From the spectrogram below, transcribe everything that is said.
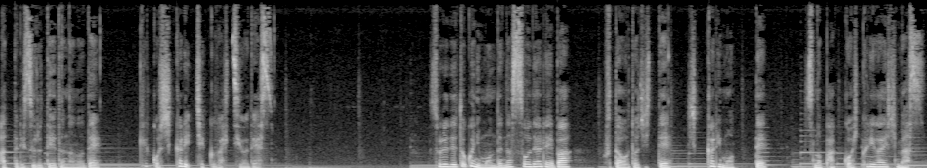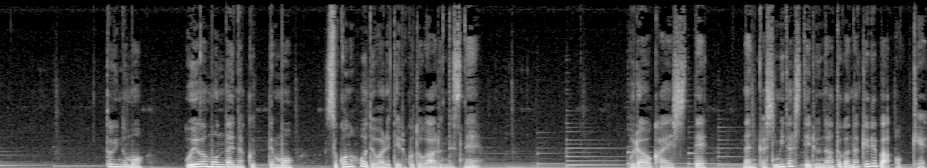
あったりする程度なので結構しっかりチェックが必要です。それで特に問題なさそうであれば蓋を閉じてしっかり持ってそのパックをひっくり返します。というのも上は問題なくっても底の方で割れていることがあるんですね。裏を返して何か染み出しているような跡がなければ OK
